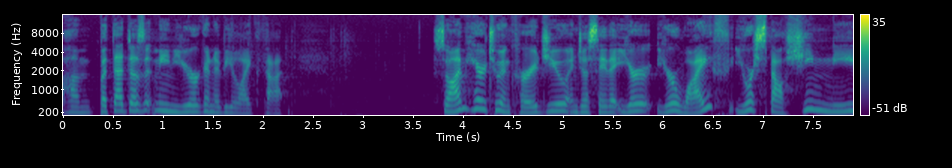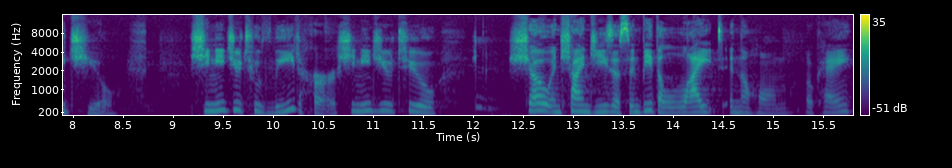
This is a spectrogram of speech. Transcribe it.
Um, but that doesn't mean you're going to be like that. So I'm here to encourage you and just say that your your wife, your spouse, she needs you. She needs you to lead her. She needs you to show and shine Jesus and be the light in the home. Okay,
